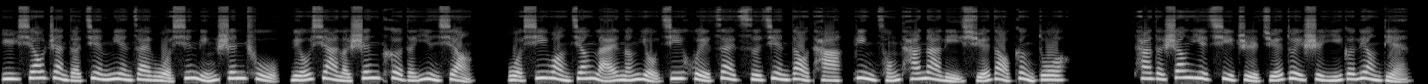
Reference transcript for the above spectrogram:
与肖战的见面，在我心灵深处留下了深刻的印象。我希望将来能有机会再次见到他，并从他那里学到更多。他的商业气质绝对是一个亮点，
